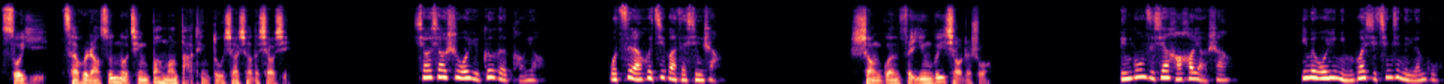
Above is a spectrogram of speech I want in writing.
所以才会让孙诺清帮忙打听杜潇潇的消息。潇潇是我与哥哥的朋友，我自然会记挂在心上。上官飞鹰微笑着说：“林公子先好好养伤，因为我与你们关系亲近的缘故，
